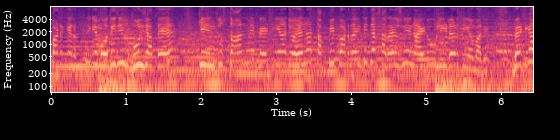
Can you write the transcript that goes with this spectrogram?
पढ़ के रखो कि मोदी जी भूल जाते हैं कि हिंदुस्तान में बेटियाँ जो है ना, तब भी पढ़ रही थी जब सरोजनी नायडू लीडर थी हमारी। बेटियाँ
